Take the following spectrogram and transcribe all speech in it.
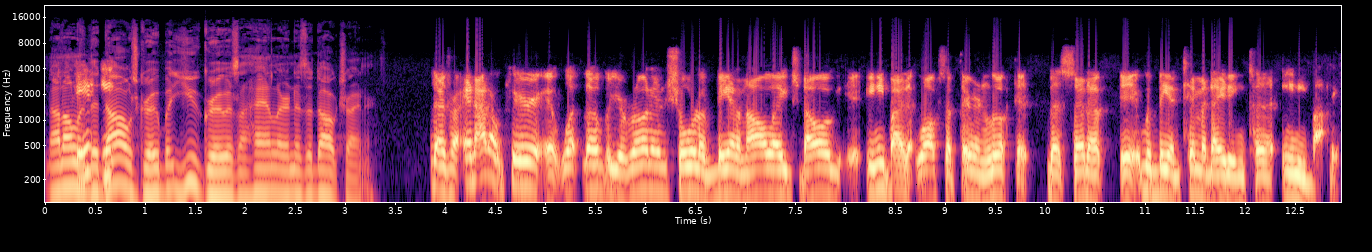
not only it, the dogs it, grew, but you grew as a handler and as a dog trainer. That's right. And I don't care at what level you're running, short of being an all age dog. Anybody that walks up there and looked at the setup, it would be intimidating to anybody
